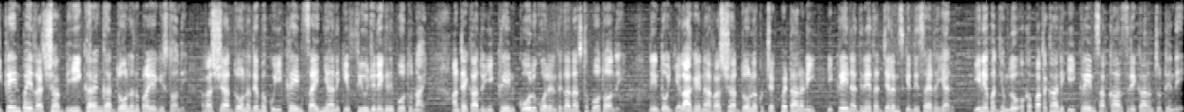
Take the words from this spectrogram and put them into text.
యుక్రెయిన్పై రష్యా భీకరంగా డ్రోన్లను ప్రయోగిస్తోంది. రష్యా డ్రోన్ల దెబ్బకు యుక్రెయిన్ సైన్యానికి ఫ్యూజులు ఎగిరిపోతున్నాయి. అంతేకాదు యుక్రెయిన్ కోలుకోలేనంతగా నష్టపోతోంది. దీంతో ఎలాగైనా రష్యా డ్రోన్లకు చెక్ పెట్టాలని యుక్రెయిన్ అధినేత జెలెన్స్కీ డిసైడ్ అయ్యారు. ఈ నేపథ్యంలో ఒక పథకానికి యుక్రెయిన్ సర్కార్ శ్రీకారం చుట్టింది.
